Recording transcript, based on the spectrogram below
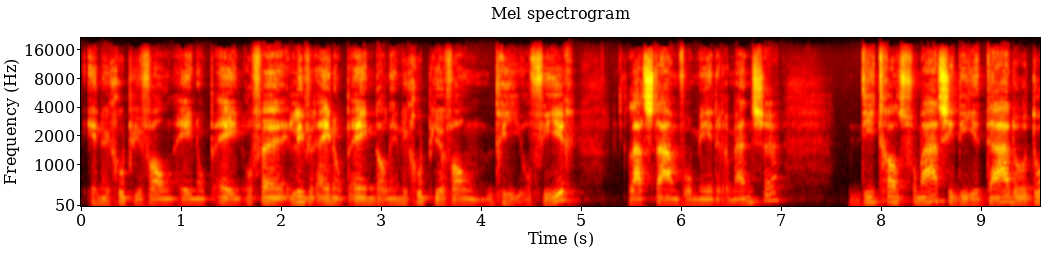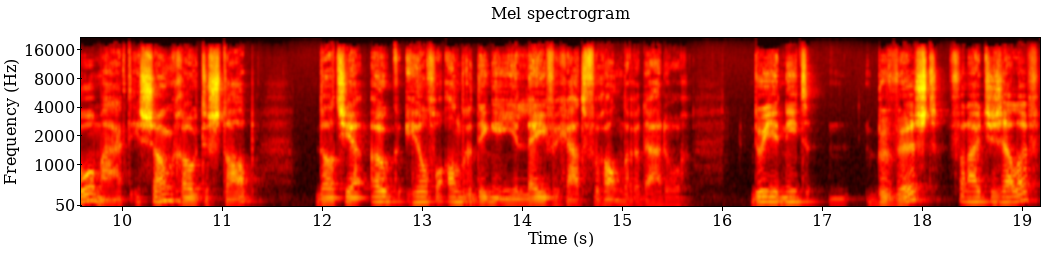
in een groepje van één op één, of eh, liever één op één dan in een groepje van drie of vier, laat staan voor meerdere mensen. Die transformatie die je daardoor doormaakt, is zo'n grote stap dat je ook heel veel andere dingen in je leven gaat veranderen daardoor. Doe je het niet bewust vanuit jezelf,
